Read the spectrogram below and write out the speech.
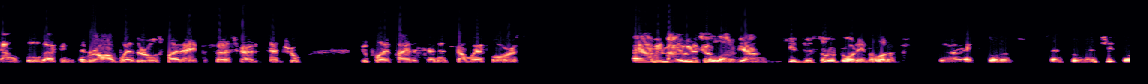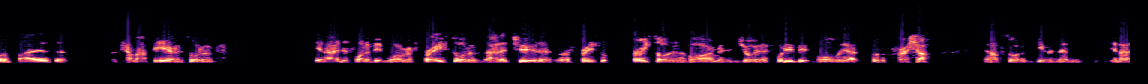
young fullback, and, and Ryan Weatherall's played a heap of first grade at Central. He'll probably play in the centres somewhere for us. Um, and mate, we've just got a lot of young kids. Just sort of brought in a lot of you know, ex sort of Central Veggie sort of players that have come up here and sort of you know, just want a bit more of a free sort of attitude, a free, free sort of environment, enjoy their footy a bit more without sort of pressure. And I've sort of given them, you know,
